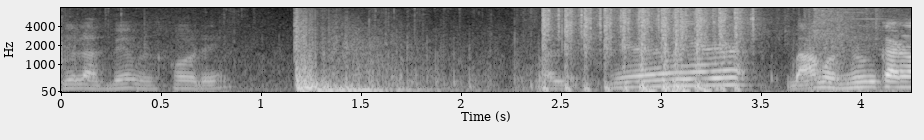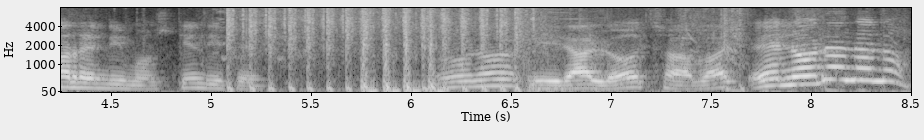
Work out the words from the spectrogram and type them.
yo las veo mejor, ¿eh? Vale, mira, mira, mira. Vamos, nunca nos rendimos. ¿Quién dice? No, no, míralo, chaval. ¡Eh, no, no, no, no!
